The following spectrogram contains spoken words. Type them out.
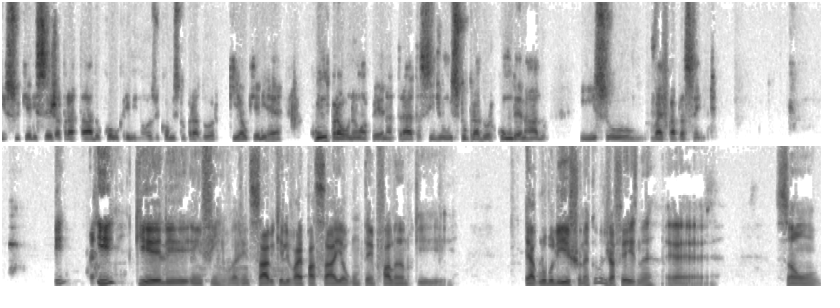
isso e que ele seja tratado como criminoso e como estuprador, que é o que ele é. Cumpra ou não a pena, trata-se de um estuprador condenado e isso vai ficar para sempre. E, e que ele, enfim, a gente sabe que ele vai passar aí algum tempo falando que é a Globo lixo, né? Como ele já fez, né? É, são,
